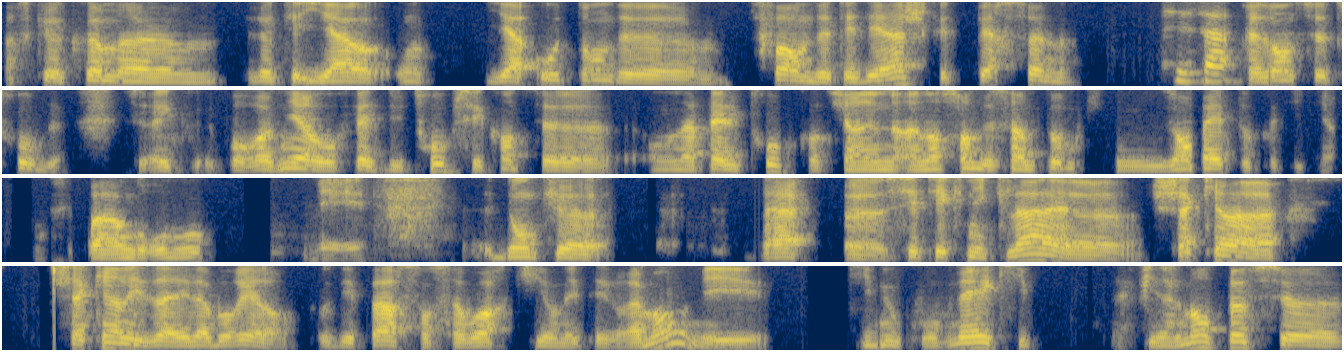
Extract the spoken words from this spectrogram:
Parce que comme le, il y a, il y a autant de formes de TDAH que de personnes qui présentent ce trouble. Pour revenir au fait du trouble, c'est quand euh, on appelle trouble quand il y a un, ensemble de symptômes qui nous embêtent au quotidien. Donc c'est pas un gros mot, mais donc euh, bah, euh, ces techniques-là, chacun chacun les a élaborées alors, au départ sans savoir qui on était vraiment, mais qui nous convenaient, qui finalement peuvent se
